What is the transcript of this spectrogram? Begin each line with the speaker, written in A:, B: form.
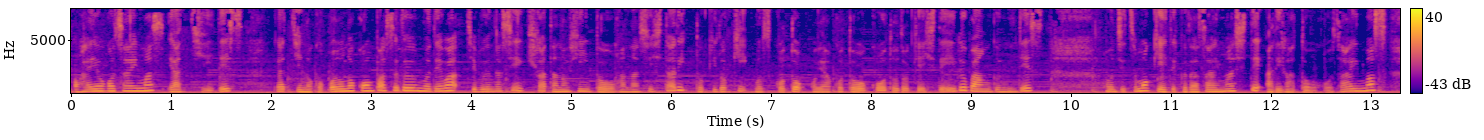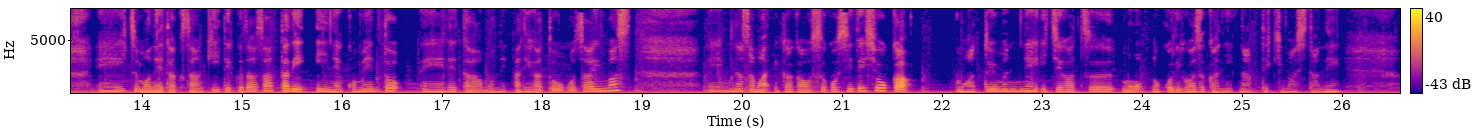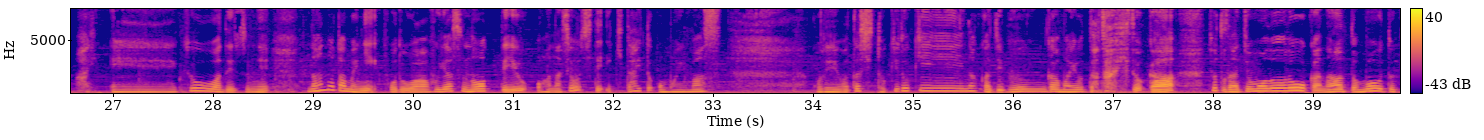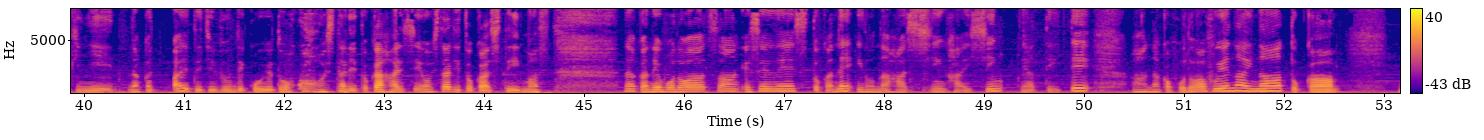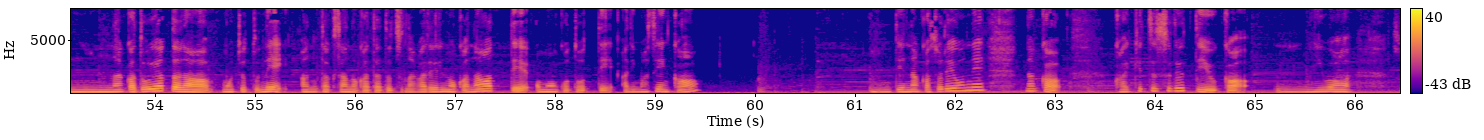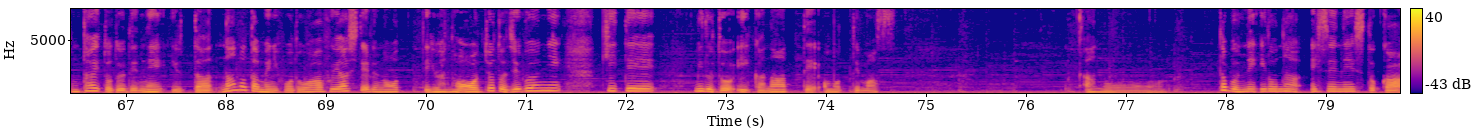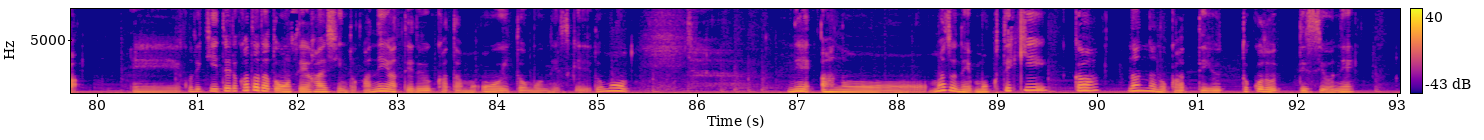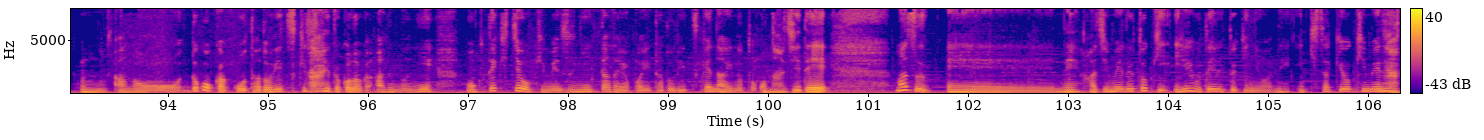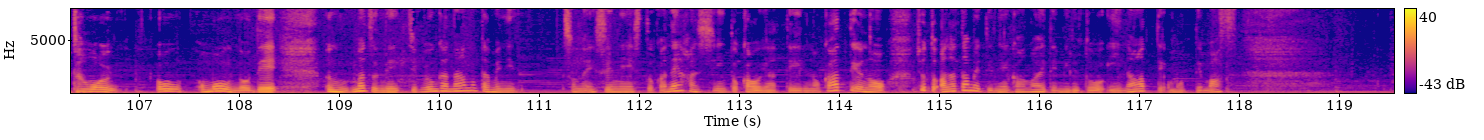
A: おはようございます。やっちーです。やっちーの心のコンパスルームでは自分らしい生き方のヒントをお話ししたり、時々息子と親子トークをお届けしている番組です。本日も聞いてくださいましてありがとうございます。えー、いつもね、たくさん聞いてくださったり、いいね、コメント、えー、レターもね、ありがとうございます。えー、皆様いかがお過ごしでしょうか？もうあっという間にね1月も残りわずかになってきましたね。はい、えー、今日はですね何のためにフォロワー増やすのっていうお話をしていきたいと思います。これ私時々なんか自分が迷った時とかちょっと立ち戻ろうかなと思う時になんかあえて自分でこういう投稿をしたりとか配信をしたりとかしています。なんかねフォロワーさん SNS とかねいろんな発信配信やっていてあなんかフォロワー増えないなとかうんなんかどうやったらもうちょっとねあのたくさんの方とつながれるのかなって思うことってありませんか？でなんかそれをねなんか解決するっていうかにはそのタイトルでね言った何のためにフォロワー増やしてるのっていうのをちょっと自分に聞いてみるといいかなって思ってます。あの多分ねいろんな SNS とかえー、これ聞いてる方だと音声配信とかねやってる方も多いと思うんですけれどもねあのー、まずね目的が何なのかっていうところですよね。うん、あのどこかこうたどり着けないところがあるのに目的地を決めずに行ったらやっぱりたどり着けないのと同じでまず、えー、ね、始める時家を出る時にはね行き先を決めると思う思うので、うん、まずね自分が何のためにその SNS とかね発信とかをやっているのかっていうのをちょっと改めてね考えてみるといいなって思ってます。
